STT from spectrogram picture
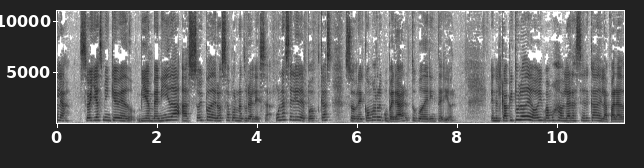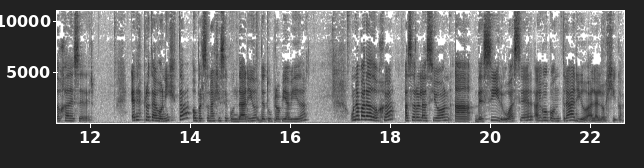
Hola, soy Yasmin Quevedo. Bienvenida a Soy Poderosa por Naturaleza, una serie de podcasts sobre cómo recuperar tu poder interior. En el capítulo de hoy vamos a hablar acerca de la paradoja de ceder. ¿Eres protagonista o personaje secundario de tu propia vida? Una paradoja hace relación a decir o hacer algo contrario a la lógica.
